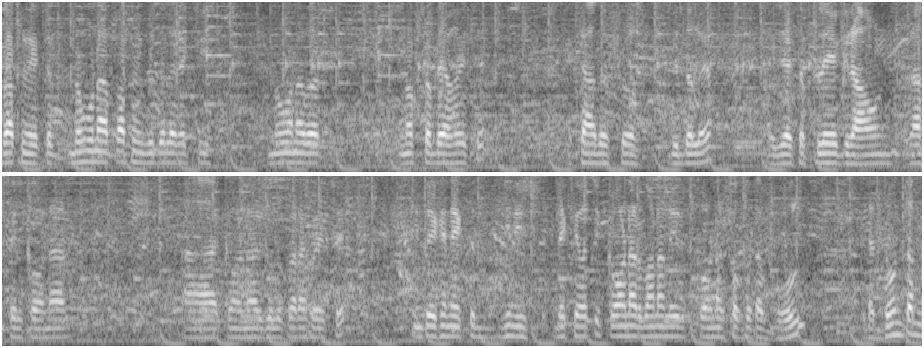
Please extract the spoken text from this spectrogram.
প্রাথমিক একটা নমুনা, প্রাথমিক বিদ্যালয়ের একটি নমুনা বা নকশা দেওয়া হয়েছে। একটা আদর্শ বিদ্যালয়ে। এই যে একটা প্লে গ্রাউন্ড রাসেল কর্নার কর্নারগুলো করা হয়েছে। কিন্তু এখানে একটা জিনিস দেখতে পাচ্ছি, কর্নার বানানোর কর্নার শব্দটা ভুল। এটা দন্তান্ন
